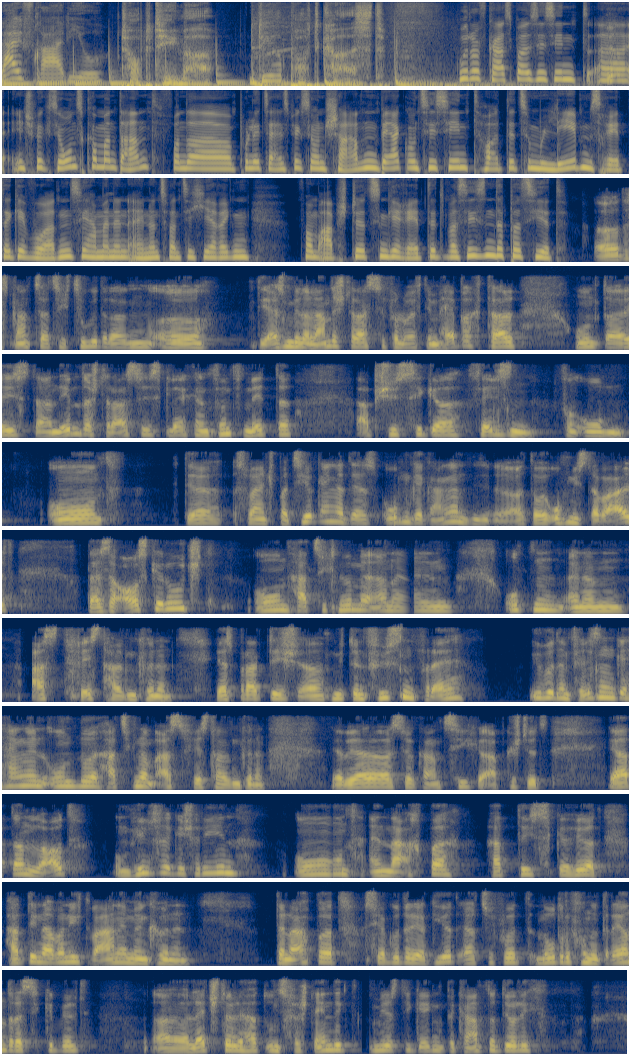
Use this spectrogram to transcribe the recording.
Live Radio. Top-Thema, der Podcast. Rudolf Kaspar, Sie sind äh, Inspektionskommandant von der Polizeiinspektion Schadenberg und Sie sind heute zum Lebensretter geworden. Sie haben einen 21-Jährigen vom Abstürzen gerettet. Was ist denn da passiert? Äh, Das Ganze hat sich zugetragen. äh, Die Eisenbahner Landesstraße verläuft im Heibachtal und da ist da neben der Straße ist gleich ein fünf Meter abschüssiger Felsen von oben. Und der, es war ein Spaziergänger, der ist oben gegangen, äh, da oben ist der Wald, da ist er ausgerutscht und hat sich nur mehr an einem unten einen Ast festhalten können. Er ist praktisch äh, mit den Füßen frei über den Felsen gehangen und nur hat sich nur am Ast festhalten können. Er wäre also ganz sicher abgestürzt. Er hat dann laut um Hilfe geschrien und ein Nachbar hat dies gehört, hat ihn aber nicht wahrnehmen können. Der Nachbar hat sehr gut reagiert, er hat sofort Notruf 133 gewählt. Äh, Leitstelle hat uns verständigt. Mir ist die Gegend bekannt natürlich.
